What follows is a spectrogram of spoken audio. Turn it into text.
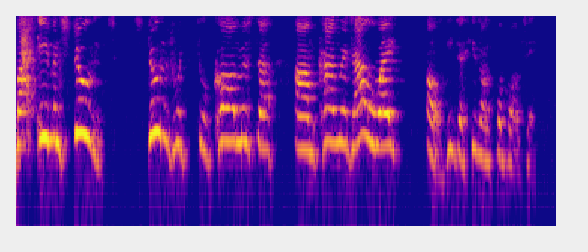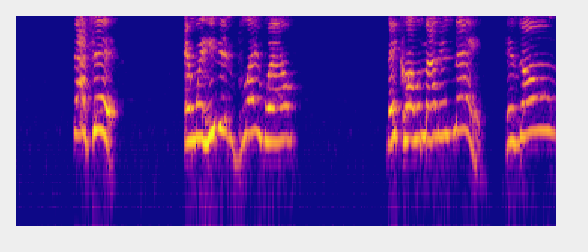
by even students. Students would, would call Mr um, Condredge Holloway, oh, he's a, he's on the football team. That's it. And when he didn't play well, they call him out his name. His own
